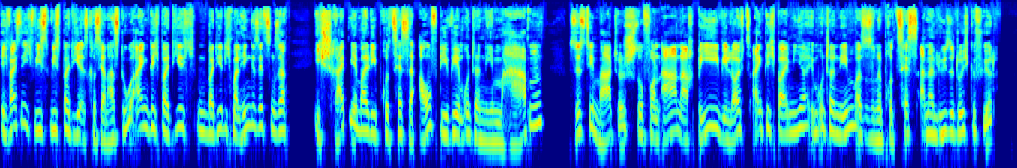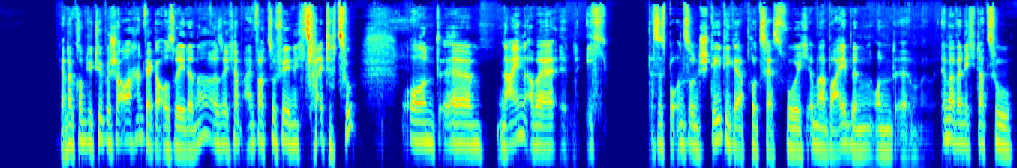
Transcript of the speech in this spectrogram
Ich weiß nicht, wie es es bei dir ist, Christian. Hast du eigentlich bei dir, bei dir dich mal hingesetzt und gesagt, ich schreibe mir mal die Prozesse auf, die wir im Unternehmen haben, systematisch so von A nach B. Wie läuft's eigentlich bei mir im Unternehmen? Also so eine Prozessanalyse durchgeführt? Ja, da kommt die typische Handwerkerausrede. Ne? Also ich habe einfach zu viel nicht Zeit dazu. Und ähm, nein, aber ich, das ist bei uns so ein stetiger Prozess, wo ich immer bei bin und ähm, immer wenn ich dazu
